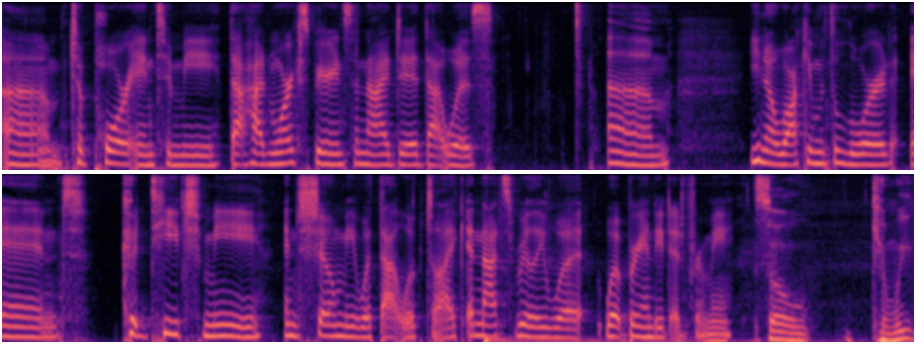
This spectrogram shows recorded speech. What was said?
um, to pour into me that had more experience than I did, that was, um, you know, walking with the Lord and could teach me and show me what that looked like. And that's really what, what Brandy did for me. So, can we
